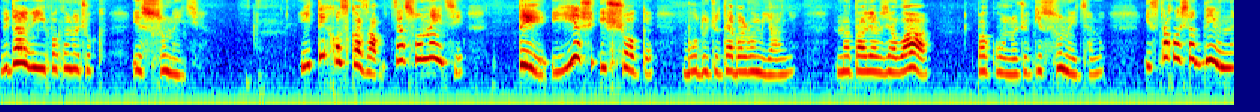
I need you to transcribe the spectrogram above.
віддав їй пакуночок із суниці. І тихо сказав, це суниці. Ти їж і щоки будуть у тебе рум'яні. Наталя взяла пакуночок із суницями. І сталося дивне,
